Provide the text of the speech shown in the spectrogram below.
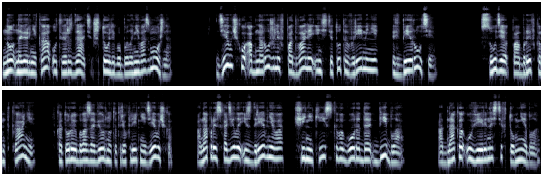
но наверняка утверждать что-либо было невозможно. Девочку обнаружили в подвале Института времени в Бейруте. Судя по обрывкам ткани, в которую была завернута трехлетняя девочка, она происходила из древнего финикийского города Библа, однако уверенности в том не было.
